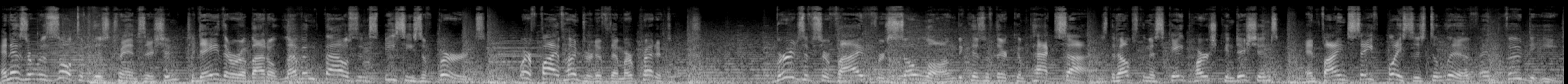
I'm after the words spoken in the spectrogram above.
And as a result of this transition, today there are about 11,000 species of birds, where 500 of them are predators. Birds have survived for so long because of their compact size that helps them escape harsh conditions and find safe places to live and food to eat.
